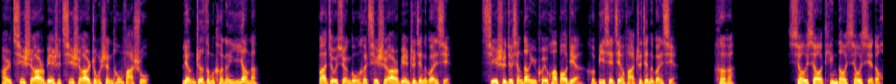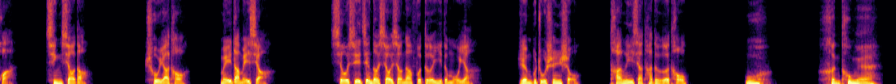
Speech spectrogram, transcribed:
而七十二变是七十二种神通法术，两者怎么可能一样呢？八九玄功和七十二变之间的关系，其实就相当于葵花宝典和辟邪剑法之间的关系。呵呵，小小听到萧邪的话，轻笑道：“臭丫头，没大没小。”萧邪见到小小那副得意的模样，忍不住伸手弹了一下他的额头。呜，很痛哎！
